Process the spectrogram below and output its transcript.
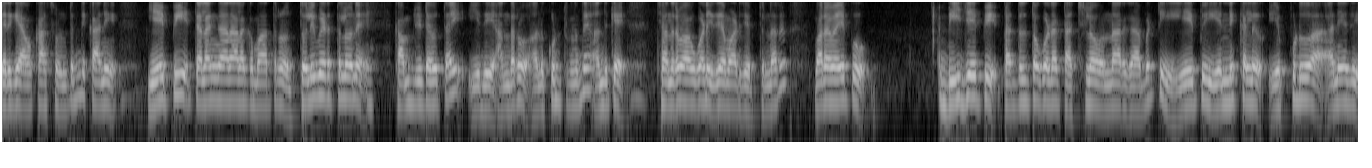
జరిగే అవకాశం ఉంటుంది. కానీ ఏపీ తెలంగాణలకు మాత్రం తొలి విడతలోనే కంప్లీట్ అవుతాయి. ఇది అందరూ అనుకుంటున్నదే. అందుకే చంద్రబాబు కూడా ఇదే మాట చెప్తున్నారు. మరోవైపు బీజేపీ పెద్దలతో కూడా టచ్లో ఉన్నారు కాబట్టి ఏపీ ఎన్నికలు ఎప్పుడు అనేది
